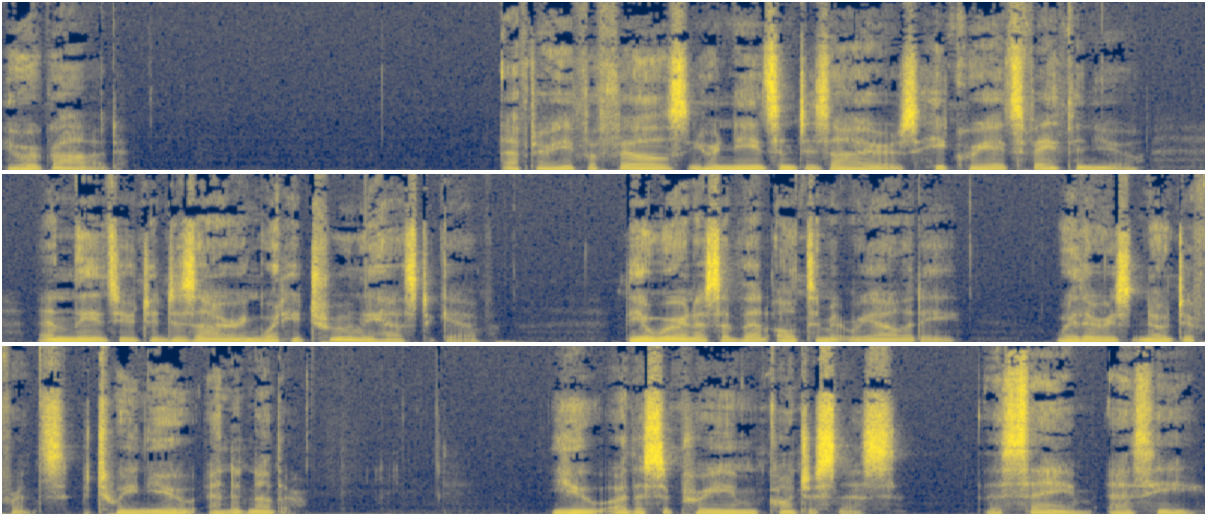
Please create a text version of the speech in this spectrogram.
You are God. After he fulfills your needs and desires, he creates faith in you and leads you to desiring what he truly has to give the awareness of that ultimate reality where there is no difference between you and another. You are the supreme consciousness, the same as He.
